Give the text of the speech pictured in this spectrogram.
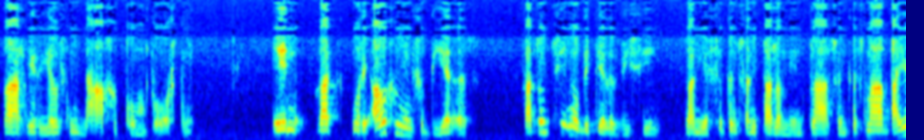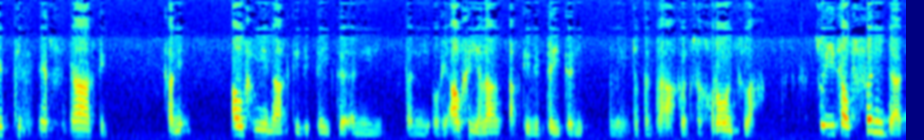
waar die reëls nie nagekom word nie. En wat oor die algemeen gebeur is, wat ons sien op die televisie wanneer sittings van die parlement plaasvind, is maar baie persentasie van die algemene aktiwiteite in die in die of die algehele aktiwiteite in die parlement op 'n daaglikse grondslag. So jy sal vind dat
